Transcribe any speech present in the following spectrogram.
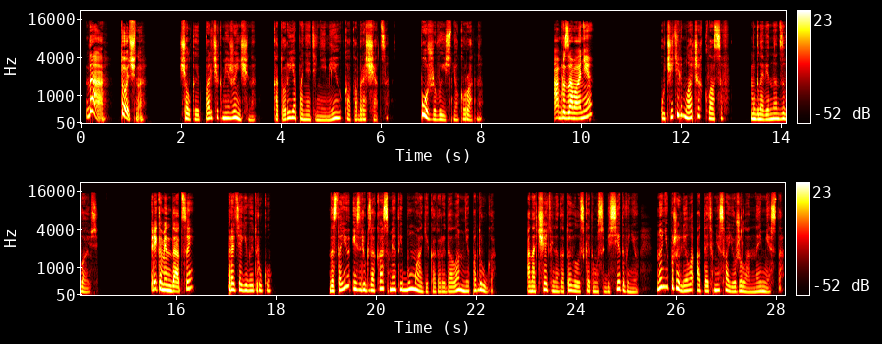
«Да, точно», — щелкает пальчиками женщина, которой я понятия не имею, как обращаться. Позже выясню аккуратно. «Образование?» «Учитель младших классов», — мгновенно отзываюсь. «Рекомендации?» — протягивает руку. Достаю из рюкзака смятые бумаги, которые дала мне подруга. Она тщательно готовилась к этому собеседованию, но не пожалела отдать мне свое желанное место.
